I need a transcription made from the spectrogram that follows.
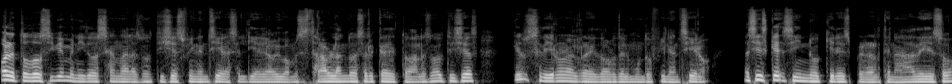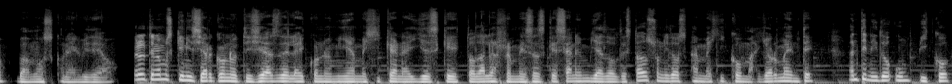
Hola a todos y bienvenidos a las noticias financieras. El día de hoy vamos a estar hablando acerca de todas las noticias que sucedieron alrededor del mundo financiero. Así es que si no quieres esperarte nada de eso, vamos con el video. Pero tenemos que iniciar con noticias de la economía mexicana y es que todas las remesas que se han enviado de Estados Unidos a México mayormente han tenido un pico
